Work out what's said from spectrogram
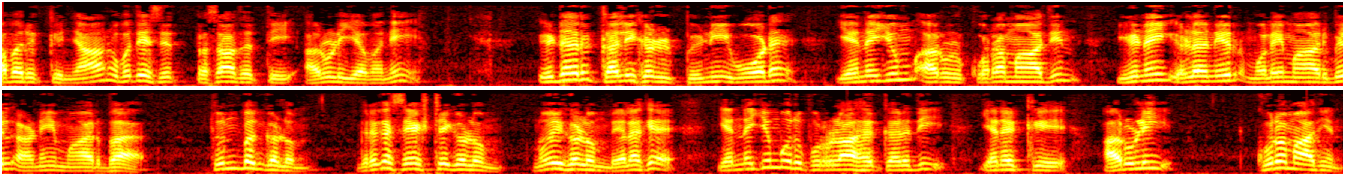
அவருக்கு ஞான உபதேச பிரசாதத்தை அருளியவனே. இடர் கலிகள் பிணி ஓட எனையும் அருள் குரமாதின் இணை இளநீர் முலைமார்பில் அணை மார்பா துன்பங்களும் கிரகசேஷ்டைகளும் நோய்களும் விலக என்னையும் ஒரு பொருளாக கருதி எனக்கு அருளி குரமாதின்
